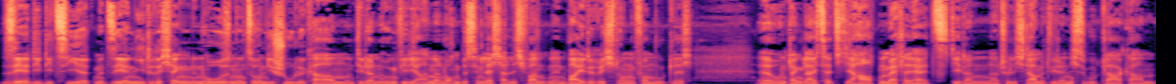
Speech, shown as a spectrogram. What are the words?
sehr dediziert mit sehr niedrig hängenden Hosen und so in die Schule kamen und die dann irgendwie die anderen noch ein bisschen lächerlich fanden, in beide Richtungen vermutlich äh, und dann gleichzeitig die harten Metalheads, die dann natürlich damit wieder nicht so gut klarkamen.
